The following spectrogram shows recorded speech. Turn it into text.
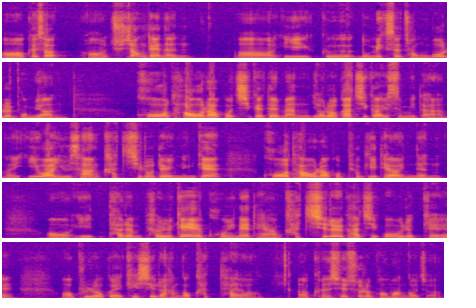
어, 그래서 어, 추정되는 어, 이 그 Nomics 정보를 보면 Core DAO라고 치게 되면 여러 가지가 있습니다. 이와 유사한 가치로 되어 있는 게 Core DAO라고 표기되어 있는 어, 이 다른 별개의 코인에 대한 가치를 가지고 이렇게 어, 블로그에 게시를 한 것 같아요. 어, 큰 실수를 범한 거죠.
